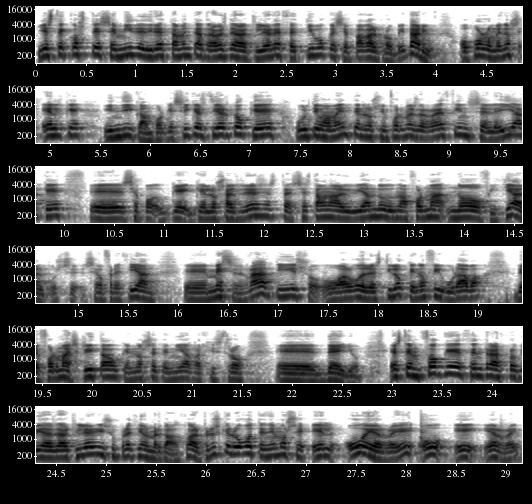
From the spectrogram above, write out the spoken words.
y este coste se mide directamente a través del alquiler efectivo que se paga al propietario, o por lo menos el que indican, porque sí que es cierto que últimamente en los informes de Redfin se leía que, eh, que, los alquileres se estaban aliviando de una forma no oficial, pues se, ofrecían eh, meses gratis o, algo del estilo que no figuraba de forma escrita o que no se tenía registro eh, de ello. Este enfoque centra las propiedades de alquiler y su precio en el mercado actual, pero es que luego tenemos el OR, OER,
